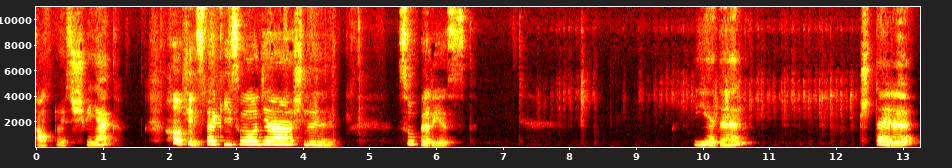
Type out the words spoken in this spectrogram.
O, tu jest świniak. On jest taki słodziaśny. Super jest. Jeden, cztery,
